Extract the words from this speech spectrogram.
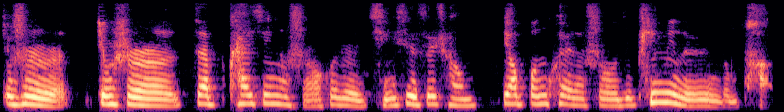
就是就是在不开心的时候或者情绪非常要崩溃的时候，就拼命的运动跑，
